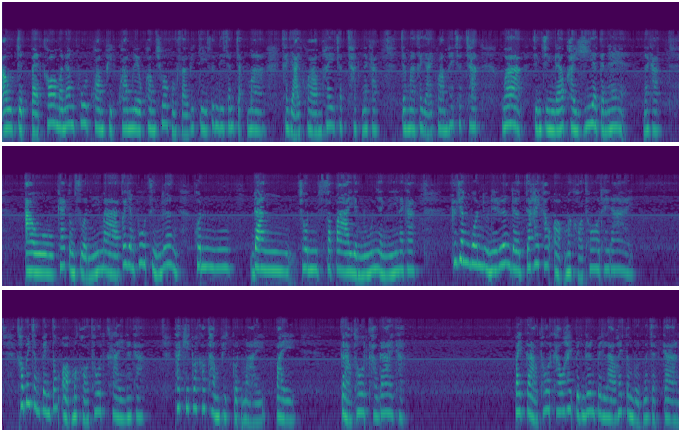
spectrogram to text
เอาเจ็ดแปดข้อมานั่งพูดความผิดความเลวความชั่วของสาวิตรีซึ่งดิฉันจะมาขยายความให้ชัดๆนะคะ จะมาขยายความให้ชัดๆ ว่าจริงๆ แล้วใครเฮี้ยกันแน่นะคะ เอาแค่ตรงส่วนนี้มาก็ยังพูดถึงเรื่องคนดังชนสปายอย่างนู้นอย่างนี้นะคะ คือยังวนอยู่ในเรื่องเดิมจะให้เขาออกมาขอโทษให้ได้ เขาไม่จำเป็นต้องออกมาขอโทษใครนะคะ ถ้าคิดว่าเขาทำผิดกฎหมายไปกล่าวโทษเขาได้ค่ะ ไปกล่าวโทษเขาให้เป็นเรื่องเป็นราวให้ตำรวจมาจัดการ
